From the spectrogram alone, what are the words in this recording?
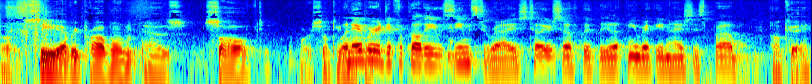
uh, see every problem as solved or something Whenever like a difficulty seems to rise, tell yourself quickly, let me recognize this problem Okay,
